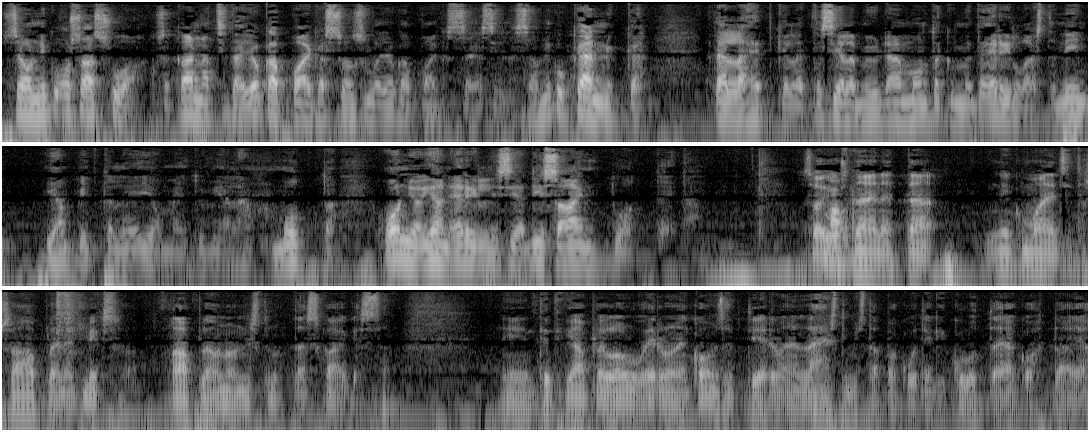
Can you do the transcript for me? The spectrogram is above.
se on niin kuin osa sua. Kun sä kannat sitä joka paikassa, se on sulla joka paikassa esillä. Se on niin kuin kännykkä tällä hetkellä, että siellä myydään monta kymmentä erilaista. Niin ihan pitkälle ei ole menty vielä, mutta on jo ihan erillisiä design-tuotteita. Se on just näin, että niin kuin mainitsit tuossa Applen, että miksi Apple on onnistunut tässä kaikessa niin tietenkin Applella on ollut erilainen konsepti, erilainen lähestymistapa kuitenkin kuluttajaa kohtaan ja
